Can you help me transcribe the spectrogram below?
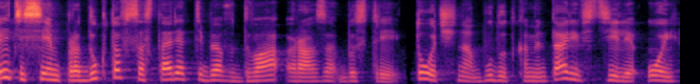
Эти семь продуктов состарят тебя в два раза быстрее. Точно будут комментарии в стиле «Ой,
